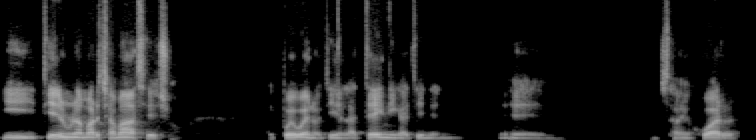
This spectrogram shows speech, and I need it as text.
y tienen una marcha más ellos. Después, bueno, tienen la técnica, tienen, eh, saben jugar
